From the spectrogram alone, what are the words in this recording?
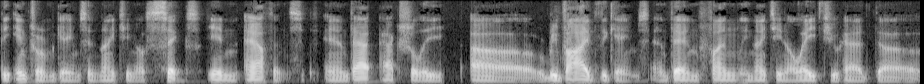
the interim games in 1906 in Athens. And that actually uh, revived the games. And then finally, 1908, you had uh,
